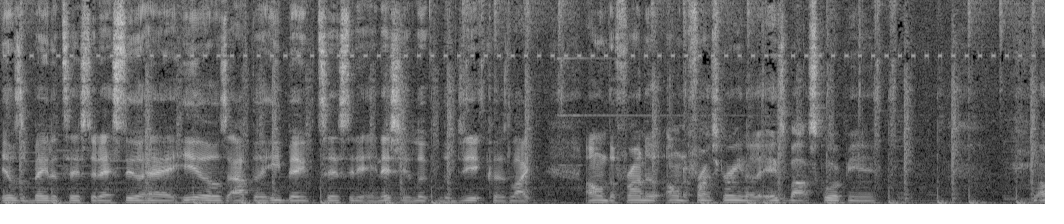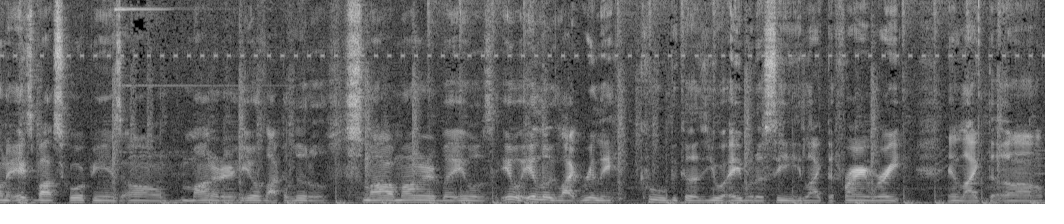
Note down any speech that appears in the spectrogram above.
It was a beta tester that still had heels after he beta tested it, and that shit looked legit. Cause like on the front of on the front screen of the Xbox Scorpio, on the Xbox Scorpio's um monitor, it was like a little small monitor, but it was it it looked like really cool because you were able to see like the frame rate and like the um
